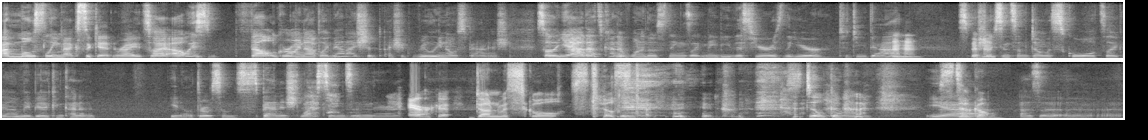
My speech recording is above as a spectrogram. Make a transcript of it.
I'm mostly Mexican, right? So I always felt growing up like, man, I should I should really know Spanish. So yeah, that's kind of one of those things. Like maybe this year is the year to do that. Mhm. Especially since I'm done with school, it's like, oh, maybe I can kind of, you know, throw some Spanish lessons in there. Erica, done with school, still. Still going. Yeah. Still going. As a,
